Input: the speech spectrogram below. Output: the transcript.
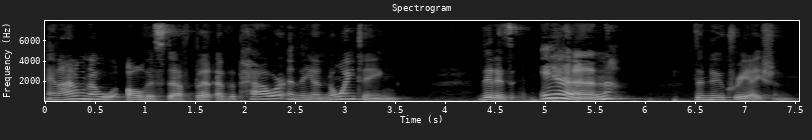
and I don't know all this stuff, but of the power and the anointing that is in the new creation,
